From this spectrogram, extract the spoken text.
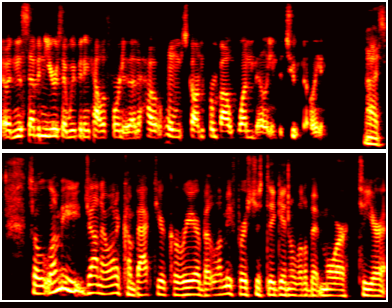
in the seven years that we've been in California, that home's gone from about 1 million to 2 million. Nice. So let me, John, I want to come back to your career, but let me first just dig in a little bit more to your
